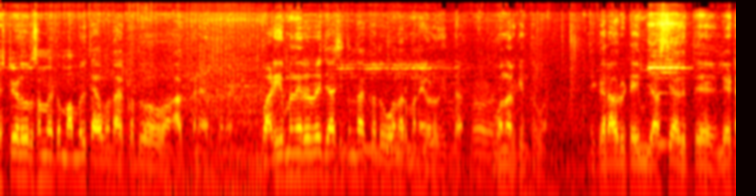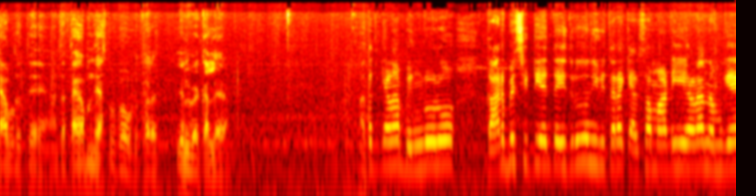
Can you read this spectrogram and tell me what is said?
ಎಷ್ಟು ಹೇಳಿದ್ರು ಸಮೇತ ಮಾಮೂಲಿ ತಗೊಂಡು ಹಾಕೋದು ಹಾಕ್ತಾನೆ ಇರ್ತಾರೆ ಬಾಡಿಗೆ ಮನೆಯವರೇ ಜಾಸ್ತಿ ತಂದು ಹಾಕೋದು ಓನರ್ ಮನೆಗಳಿಂದ ಓನರ್ಗಿಂತ ಯಾಕಂದ್ರೆ ಅವ್ರಿಗೆ ಟೈಮ್ ಜಾಸ್ತಿ ಆಗುತ್ತೆ ಲೇಟ್ ಆಗ್ಬಿಡುತ್ತೆ ಅಂತ ತಗೊಂಬಂದು ಜಾಸ್ತಿ ಹೋಗ್ಬಿಡ್ತಾರೆ. ಎಲ್ಲಿ ಬೇಕಲ್ಲೇ? ಅದಕ್ಕೆ ಅಣ್ಣ ಬೆಂಗಳೂರು ಗಾರ್ಬೇಜ್ ಸಿಟಿ ಅಂತ ಇದ್ರು ನೀವು ಈ ಥರ ಕೆಲಸ ಮಾಡಿ ಅಣ್ಣ ನಮಗೆ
